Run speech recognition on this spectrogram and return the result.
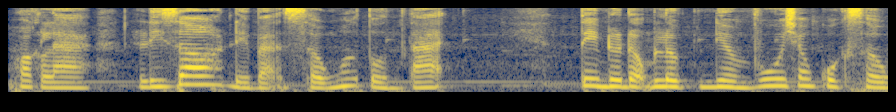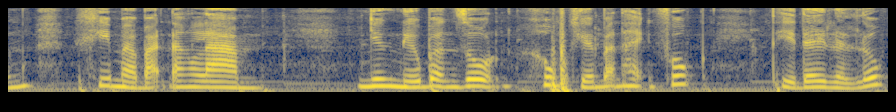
hoặc là lý do để bạn sống hoặc tồn tại tìm được động lực niềm vui trong cuộc sống khi mà bạn đang làm. Nhưng nếu bận rộn không khiến bạn hạnh phúc thì đây là lúc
